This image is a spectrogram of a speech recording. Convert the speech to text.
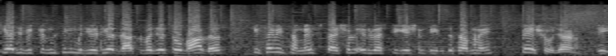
ਕਿ ਅੱਜ ਵਿਕਰਮ ਸਿੰਘ ਮਜੀਠੀਆ 10 ਵਜੇ ਤੋਂ ਬਾਅਦ ਕਿਸੇ ਵੀ ਸਮੇਂ ਸਪੈਸ਼ਲ ਇਨਵੈਸਟੀਗੇਸ਼ਨ ਟੀਮ ਦੇ ਸਾਹਮਣੇ ਪੇਸ਼ ਹੋ ਜਾਣ ਜੀ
